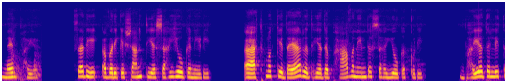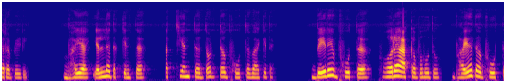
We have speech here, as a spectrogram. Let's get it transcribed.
ನಿರ್ಭಯ. ಸರಿ, ಅವರಿಗೆ ಶಾಂತಿಯ ಸಹಯೋಗ ನೀಡಿ. ಆತ್ಮಕ್ಕೆ ದಯಾಹೃದಯದ ಭಾವನೆಯಿಂದ ಸಹಯೋಗ ಕೊಡಿ. ಭಯದಲ್ಲಿ ತರಬೇಡಿ. ಭಯ ಎಲ್ಲದಕ್ಕಿಂತ ಅತ್ಯಂತ ದೊಡ್ಡ ಭೂತವಾಗಿದೆ. ಬೇರೆ ಭೂತ ಹೊರ ಹಾಕಬಹುದು ಭಯದ ಭೂತ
